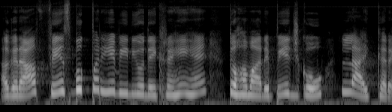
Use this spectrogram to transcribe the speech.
अगर आप Facebook पर यह वीडियो देख रहे हैं तो हमारे पेज को लाइक करें।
